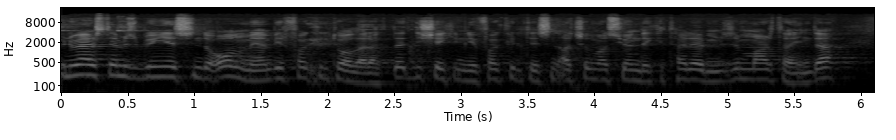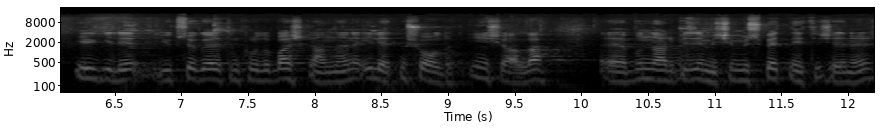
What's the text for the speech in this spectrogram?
Üniversitemiz bünyesinde olmayan bir fakülte olarak da Diş Hekimliği Fakültesinin açılması yönündeki talebimizi Mart ayında ilgili Yüksek Öğretim Kurulu Başkanlığı'na iletmiş olduk. İnşallah e, bunlar bizim için müspet neticelenir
